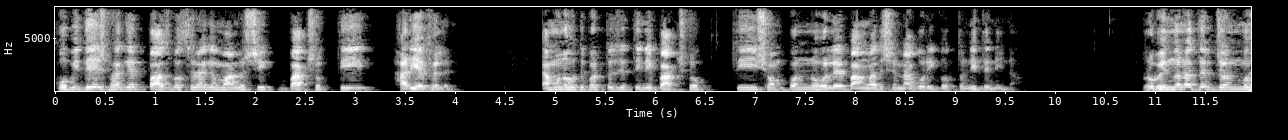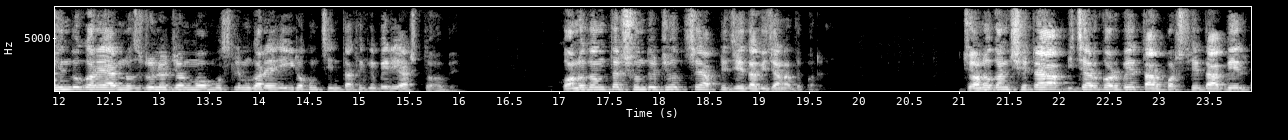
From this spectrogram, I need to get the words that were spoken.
কবি দেশভাগের পাঁচ বছর আগে মানসিক বাকশক্তি হারিয়ে ফেলেন। এমনও হতে পারত যে তিনি বাকশক্তি সম্পন্ন হলে বাংলাদেশের নাগরিকত্ব নিতেনই না রবীন্দ্রনাথের জন্ম হিন্দু ঘরে আর নজরুলের জন্ম মুসলিম ঘরে এইরকম চিন্তা থেকে বেরিয়ে আসতে হবে। গণতন্ত্রের সৌন্দর্য হচ্ছে আপনি যে দাবি জানাতে পারেন। জনগণ সেটা বিচার করবে, তারপর সে দাবির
